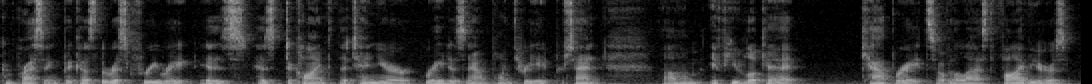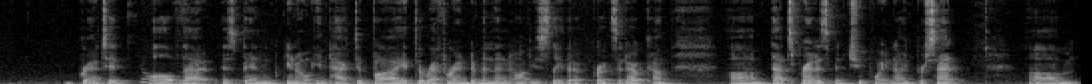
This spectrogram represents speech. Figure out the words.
compressing because the risk-free rate is has declined. The ten-year rate is now 0.38 percent. Um, if you look at cap rates over the last five years, granted, all of that has been you know impacted by the referendum and then obviously the Brexit outcome. Um, that spread has been 2.9 percent. Um,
